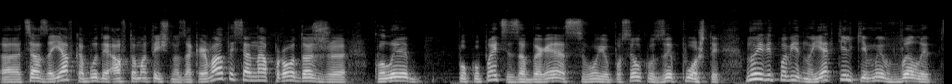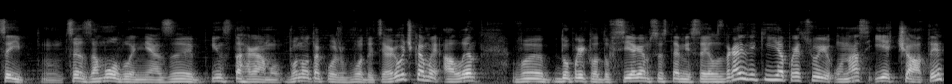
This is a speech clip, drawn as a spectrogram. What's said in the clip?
е, ця заявка буде автоматично закриватися на продаж, е, коли. Покупець забере свою посилку з пошти. Ну і відповідно, як тільки ми ввели цей, це замовлення з інстаграму, воно також вводиться ручками, але в, до прикладу, в crm системі Sales Drive, в якій я працюю, у нас є чати,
